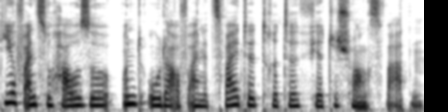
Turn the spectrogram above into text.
die auf ein Zuhause und oder auf eine zweite, dritte, vierte Chance warten.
